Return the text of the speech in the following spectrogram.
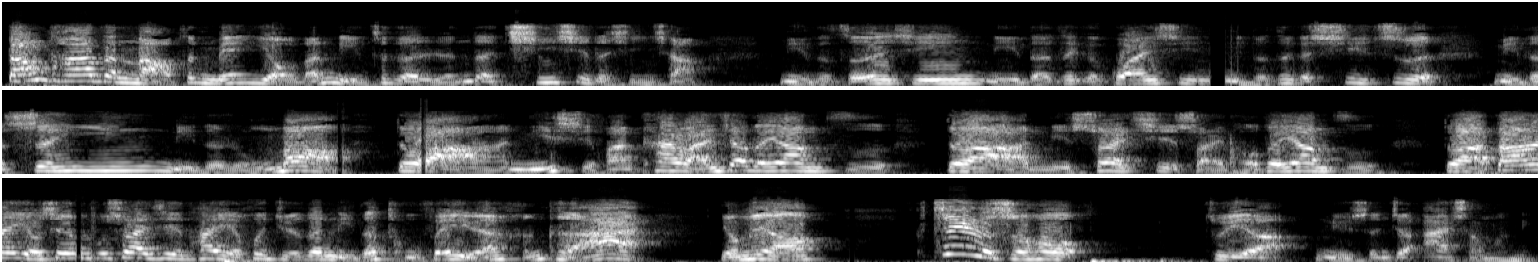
当他的脑子里面有了你这个人的清晰的形象，你的责任心、你的这个关心、你的这个细致、你的声音、你的容貌，对吧？你喜欢开玩笑的样子，对吧？你帅气甩头的样子。对吧？当然，有些人不帅气，他也会觉得你的土肥圆很可爱，有没有？这个时候，注意了，女生就爱上了你，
